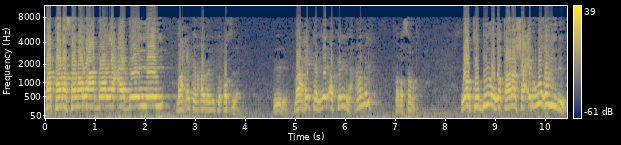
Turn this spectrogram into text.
fatabasama waa dhoolla cadeeyey daaxikan xawla midkii qosla daaxikan yay adkaynay caamilka tabasama. Wa tudiiu qaala shaaciru wuxuu yidhi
